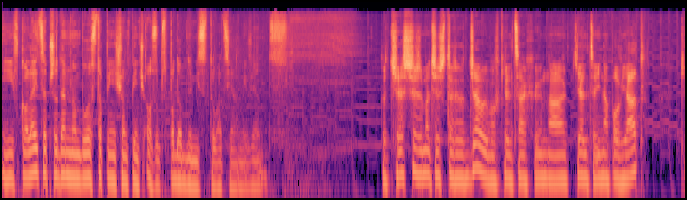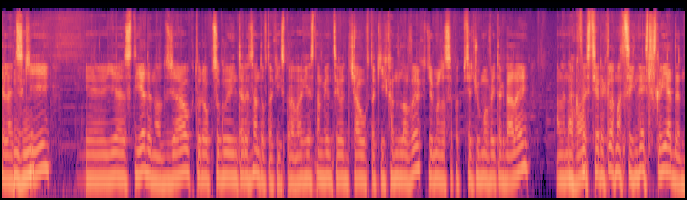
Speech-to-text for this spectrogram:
i w kolejce przede mną było 155 osób z podobnymi sytuacjami, więc To cieszę się, że macie cztery oddziały, bo w Kielcach na Kielce i na powiat kielecki y, jest jeden oddział, który obsługuje interesantów w takich sprawach. Jest tam więcej oddziałów takich handlowych, gdzie można sobie podpisać umowy i tak dalej, ale na Aha. kwestie reklamacyjne jest tylko jeden.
